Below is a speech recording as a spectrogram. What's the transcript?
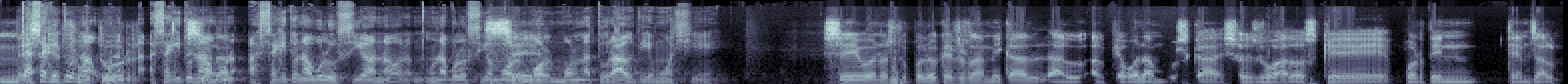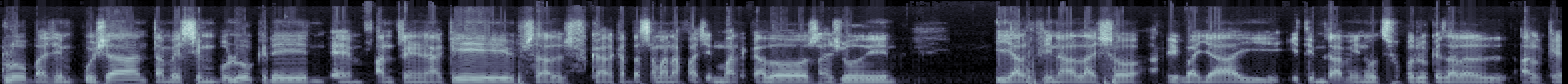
més que, que futur... Una, una, ha, seguit una, una, ha seguit una evolució, no? Una evolució molt, sí. molt, molt natural, diguem-ho així. Sí, bueno, suposo que és una mica el, el, el que volen buscar, això, jugadors que portin temps al club vagin pujant, també s'involucrin, entrenin equips, els, cada cap de setmana facin marcadors, ajudin, i al final això arriba allà i, i tindrà minuts. Suposo que és el, el que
